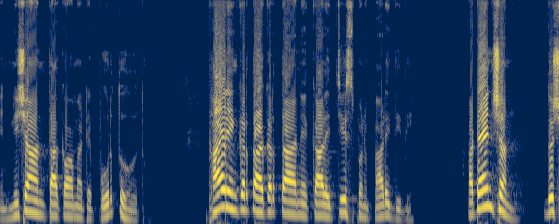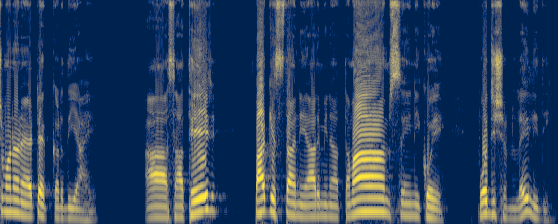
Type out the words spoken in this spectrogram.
એ નિશાન તાકવા માટે પૂરતું હતું. ફાયરિંગ કરતા કરતા અને કાળી ચીસ પણ પાડી દીધી. અટેન્શન દુશ્મનોને અટેક કર દીયા હે. આ સાથે જ પાકિસ્તાની આર્મીના તમામ સૈનિકોએ પોઝિશન લઈ લીધી.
